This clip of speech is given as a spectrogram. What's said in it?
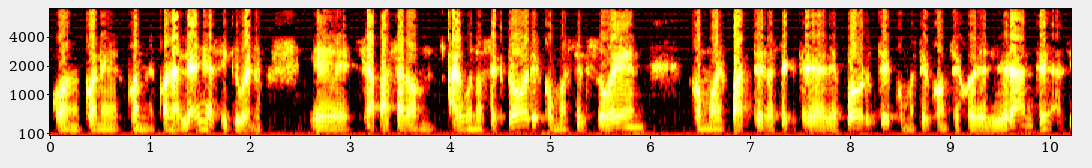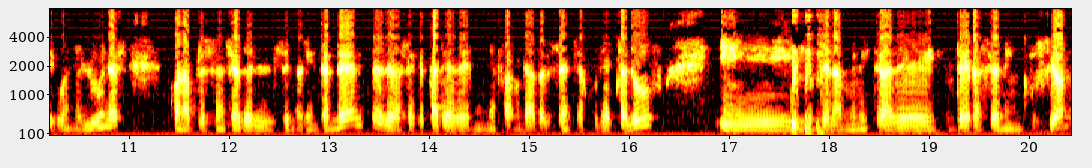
con, con, la ley, así que bueno, eh, ya pasaron algunos sectores, como es el SOEN, como es parte de la Secretaría de Deporte, como es el Consejo Deliberante, así que bueno, el lunes con la presencia del señor intendente, de la secretaria de Niñez, Familia y Adolescencia, Julia Chaluf, y de la ministra de Integración e Inclusión,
